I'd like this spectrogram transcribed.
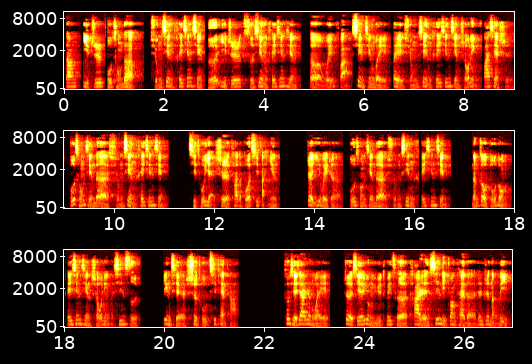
当一只服从的雄性黑猩猩和一只雌性黑猩猩的违法性行为被雄性黑猩猩首领发现时，服从型的雄性黑猩猩。企图掩饰它的勃起反应，这意味着服从型的雄性黑猩猩能够读懂黑猩猩首领的心思，并且试图欺骗他。科学家认为，这些用于推测他人心理状态的认知能力，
